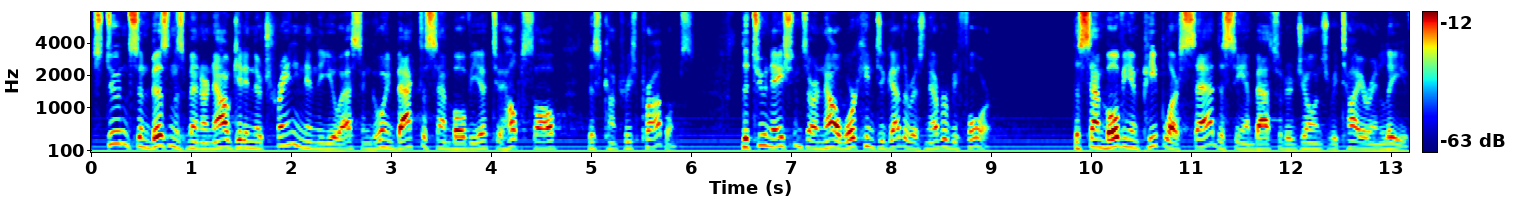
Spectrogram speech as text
Students and businessmen are now getting their training in the U.S. and going back to Zambovia to help solve this country's problems. The two nations are now working together as never before. The Zambovian people are sad to see Ambassador Jones retire and leave,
